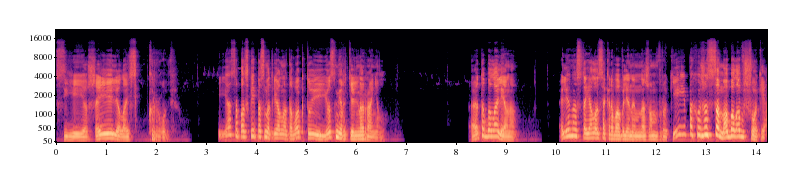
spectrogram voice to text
С ее шеи лилась кровь. Я с опаской посмотрел на того, кто ее смертельно ранил. Это была Лена. Лена стояла с окровавленным ножом в руке и, похоже, сама была в шоке.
